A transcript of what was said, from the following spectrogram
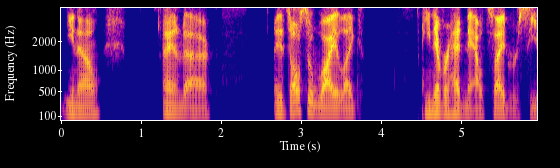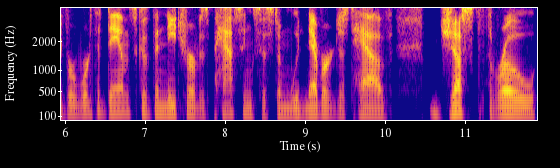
you know? And uh, it's also why like he never had an outside receiver worth a damn because the nature of his passing system would never just have just throw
